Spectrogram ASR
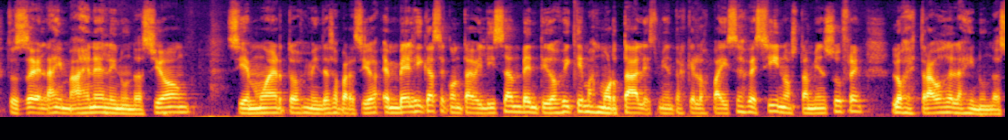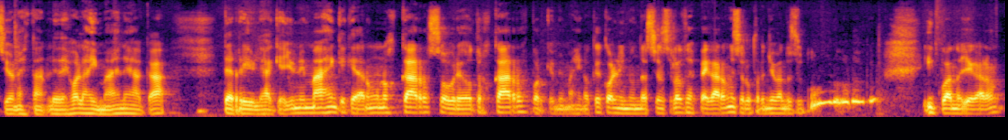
Entonces se ven las imágenes de la inundación, 100 muertos, 1000 desaparecidos. En Bélgica se contabilizan 22 víctimas mortales, mientras que los países vecinos también sufren los estragos de las inundaciones. Están- Le dejo las imágenes acá terribles. Aquí hay una imagen que quedaron unos carros sobre otros carros, porque me imagino que con la inundación se los despegaron y se los fueron llevando así. Y cuando llegaron,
